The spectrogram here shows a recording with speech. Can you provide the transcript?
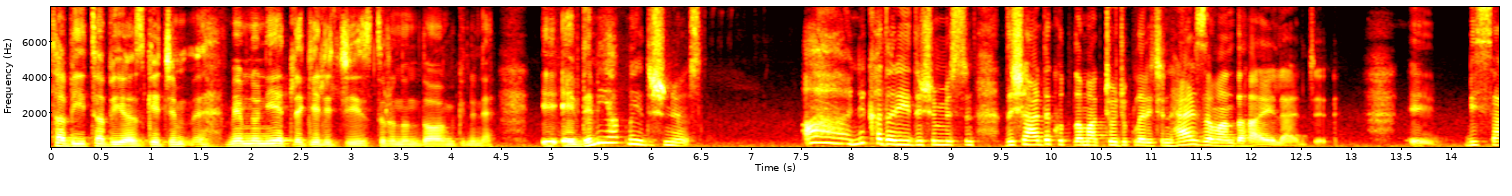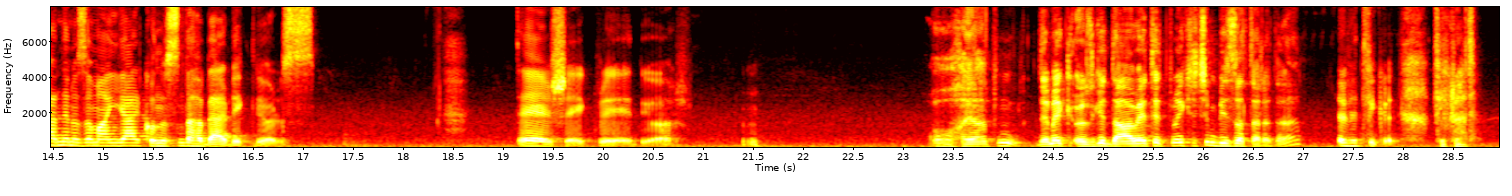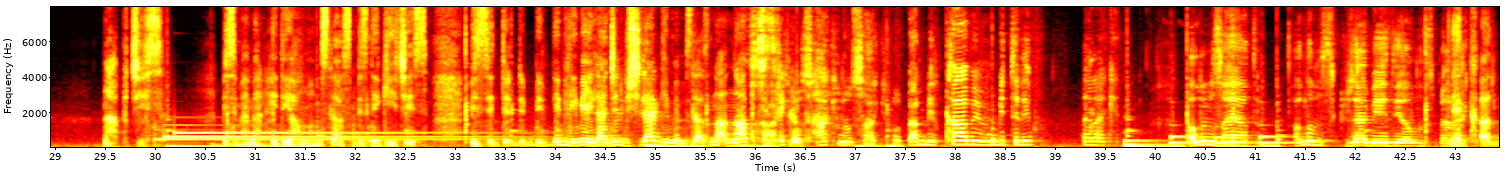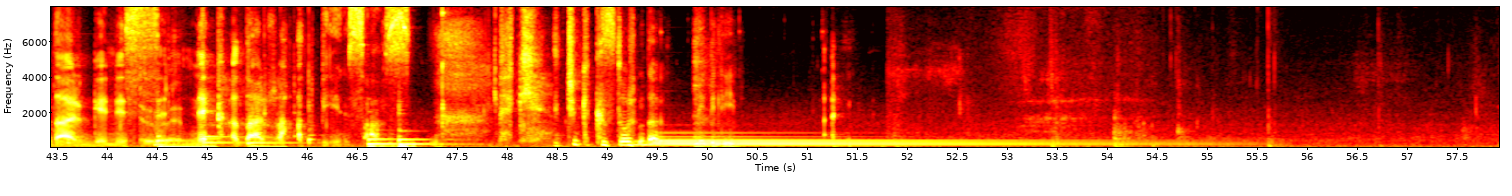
Tabii tabii Özgeciğim. Eh, Memnuniyetle geleceğiz Duru'nun doğum gününe. E, evde mi yapmayı düşünüyorsun? Aa ne kadar iyi düşünmüşsün. Dışarıda kutlamak çocuklar için her zaman daha eğlenceli. E, biz senden o zaman yer konusunda haber bekliyoruz. Teşekkür ediyor. O hayatım demek Özge davet etmek için bizzat aradı ha? Evet Fikret. Fikret. Ne yapacağız? Bizim hemen hediye almamız lazım. Biz ne giyeceğiz? Biz de- de- de- ne bileyim eğlenceli bir şeyler giymemiz lazım. Ne, ne yapacağız Sakin ol, Fikret? sakin ol, sakin ol. Ben bir kahvemi bitireyim. Merak etme. Alırız hayatım. Alırız. Güzel bir hediye alırız. Merak Ne etme. kadar genişsin. Ne kadar rahat bir insansın. Peki. Çünkü kız torun da ne bileyim.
